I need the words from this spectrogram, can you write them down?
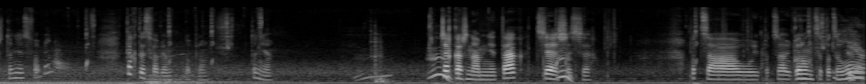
Czy to nie jest Fabian? Tak, to jest Fabian. Dobra. To nie. Czekasz na mnie, tak? Cieszę się. Pocałuj, pocałuj, gorący pocałunek.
